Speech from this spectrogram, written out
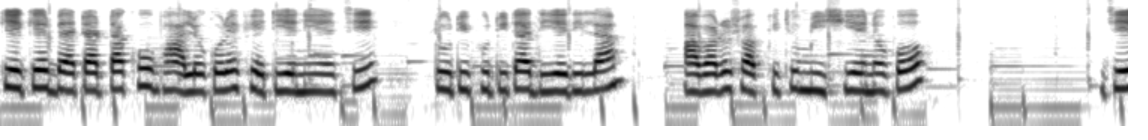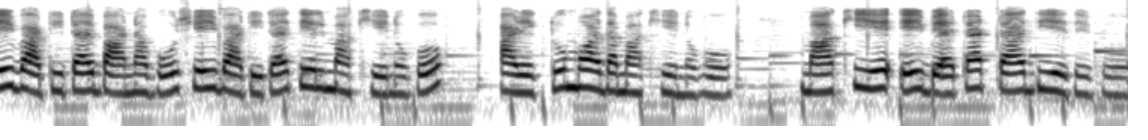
কেকের ব্যাটারটা খুব ভালো করে ফেটিয়ে নিয়েছি। টুটি ফুটিটা দিয়ে দিলাম। আবারও সব কিছু মিশিয়ে নেব। যেই বাটিটায় বানাবো, সেই বাটিটায় তেল মাখিয়ে নেব আর একটু ময়দা মাখিয়ে নেব। মাখিয়ে এই ব্যাটারটা দিয়ে দেবো।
